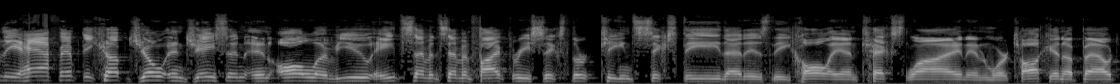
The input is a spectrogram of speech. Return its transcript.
The half empty cup, Joe and Jason, and all of you. 877 536 1360. That is the call and text line, and we're talking about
